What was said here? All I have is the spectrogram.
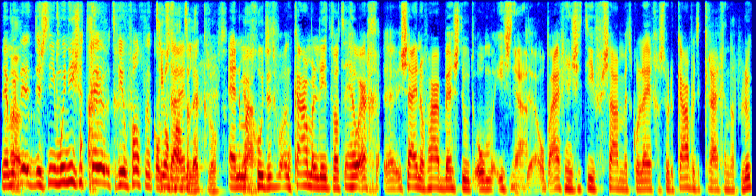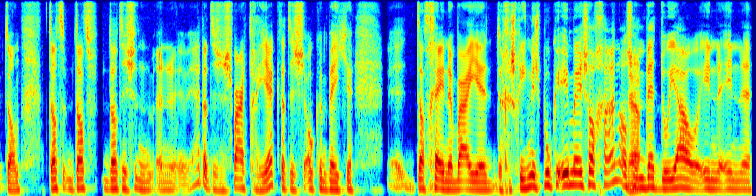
Nee, maar Oh. dus je moet niet zo tri- triomfantelijk op zijn. Triomfantelijk, klopt. En, maar Ja. goed, het, een Kamerlid wat heel erg eh, zijn of haar best doet om iets op eigen initiatief samen met collega's door de Kamer te krijgen. En dat lukt dan. Dat, dat, dat, is, een, een, hè, dat is een zwaar traject. Dat is ook een beetje datgene waar je de geschiedenisboeken in mee zal gaan. Als Ja. een wet door jou in, in,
